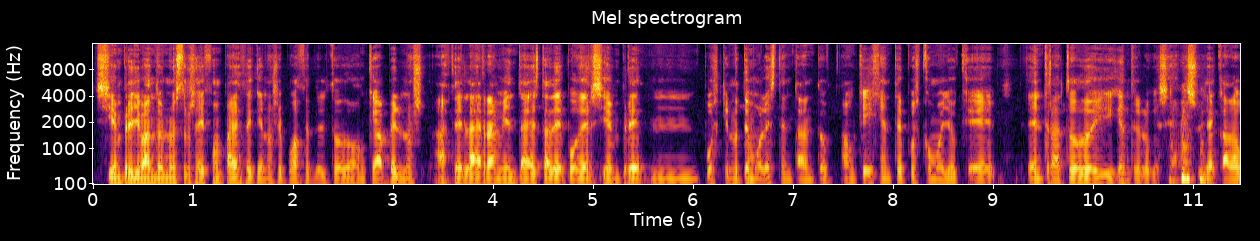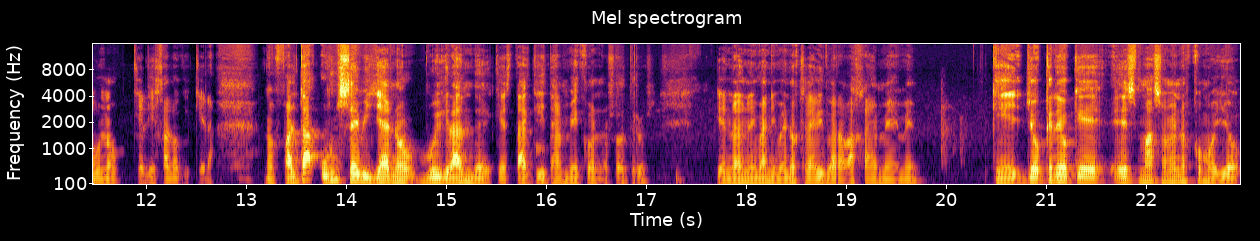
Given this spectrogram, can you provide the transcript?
siempre llevando nuestros iPhone, parece que no se puede hacer del todo, aunque Apple nos hace la herramienta esta de poder siempre, mm, pues que no te molesten tanto, aunque hay gente pues como yo que entra todo y que entre lo que sea. Eso ya cada uno que elija lo que quiera. Nos falta un sevillano muy grande que está aquí también con nosotros, que no es ni más ni menos que David Barrabaja, MM, que yo creo que es más o menos como yo,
